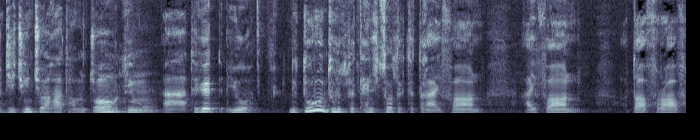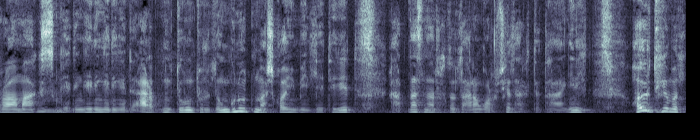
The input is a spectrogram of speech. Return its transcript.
Жижигэн ч байгаа, том ч. Оо тийм үү. Аа тэгээд юу? Нэг дөрвөн төрөл танилцуулагдаад байгаа iPhone, iPhone одоо Pro, Pro Max гэдэг ингээд ингээд ингээд 10 нэг дөрвөн төрөл өнгөнүүд нь маш гоё юм билээ. Тэгээд гаднаас нь харахад бол 13 шиг харагдаад байгаа. Энийг хоёр дэх юм бол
